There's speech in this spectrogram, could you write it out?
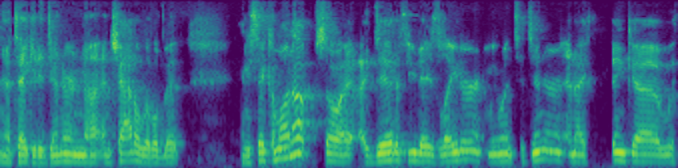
you know, take you to dinner and uh, and chat a little bit. And he said, come on up. So I, I, did. A few days later, and we went to dinner. And I think uh, with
